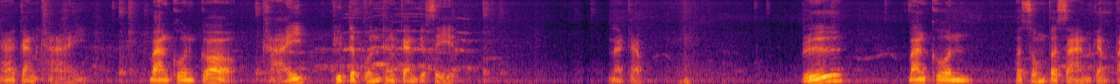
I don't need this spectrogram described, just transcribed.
ค้าการขาย บางคนก็ขายผลิตผลทางการเกษตร นะครับ หรือบางคนผสมประสานกันไป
